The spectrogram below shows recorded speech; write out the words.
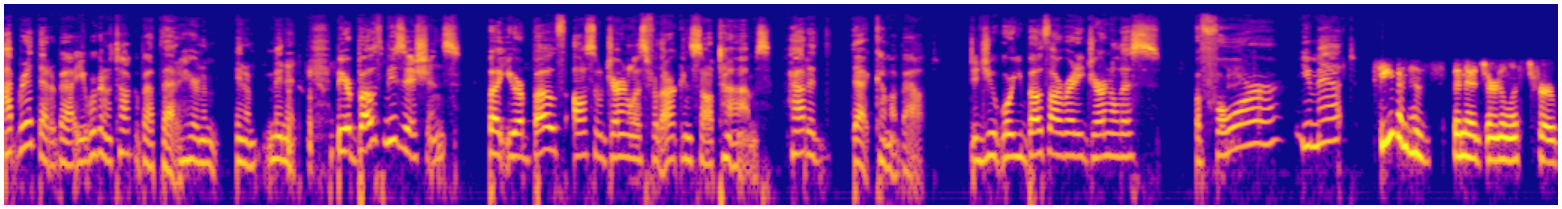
I've read that about you. We're going to talk about that here in a, in a minute. but you're both musicians, but you're both also journalists for the Arkansas Times. How did that come about? Did you were you both already journalists before you met? Stephen has been a journalist for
